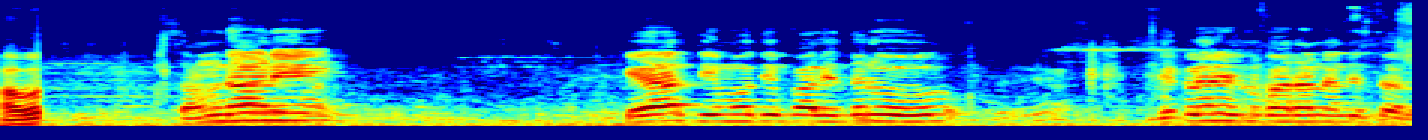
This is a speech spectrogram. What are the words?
అవ- సండాని కేఆర్ తిమోతి పాల్ ఇద్దరు డిక్లరేషన్ ఫారాన్ని అందిస్తారు.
